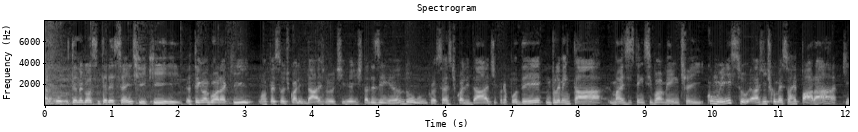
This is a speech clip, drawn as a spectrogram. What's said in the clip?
Cara, o, tem um negócio interessante que eu tenho agora aqui uma pessoa de qualidade no meu time, a gente está desenhando um processo de qualidade para poder implementar mais extensivamente aí. Com isso, a gente começou a reparar que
